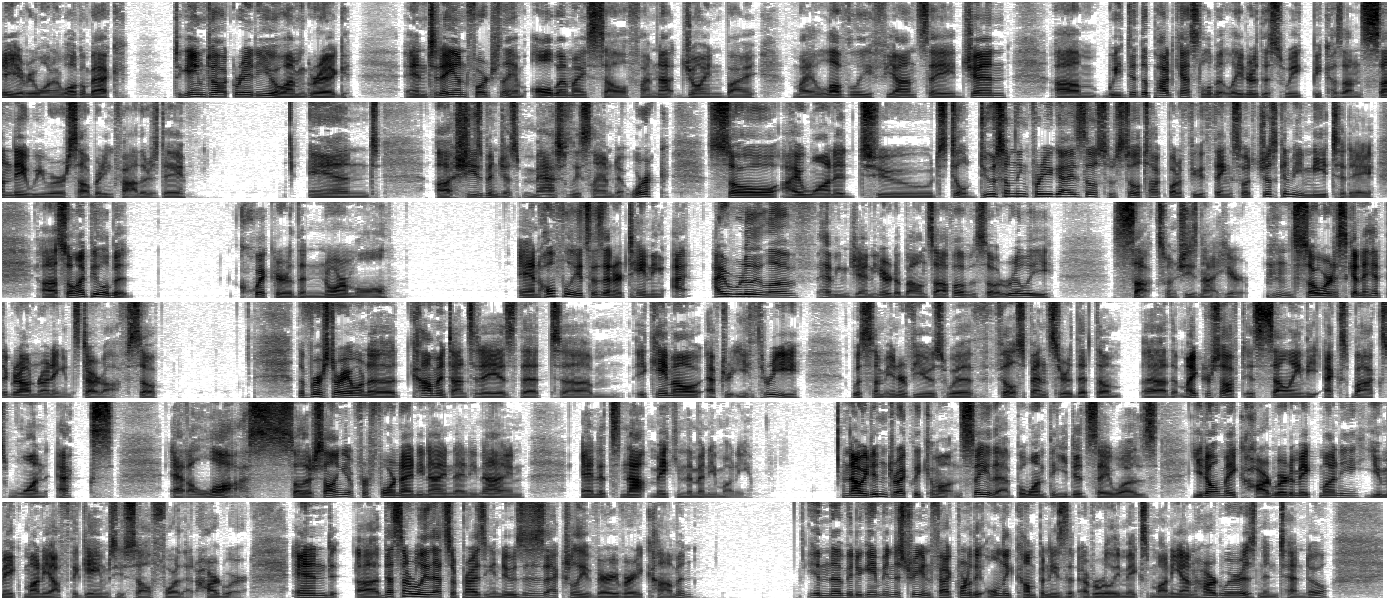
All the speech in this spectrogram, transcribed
Hey everyone, and welcome back to Game Talk Radio. I'm Greg, and today, unfortunately, I'm all by myself. I'm not joined by my lovely fiance Jen. Um, we did the podcast a little bit later this week because on Sunday we were celebrating Father's Day, and uh, she's been just massively slammed at work. So I wanted to still do something for you guys, though. So still talk about a few things. So it's just gonna be me today. Uh, so it might be a little bit quicker than normal and hopefully it's as entertaining. I, I really love having Jen here to bounce off of, so it really sucks when she's not here. so we're just going to hit the ground running and start off. So the first story I want to comment on today is that um, it came out after E3 with some interviews with Phil Spencer that the uh, that Microsoft is selling the Xbox One X at a loss. So they're selling it for four ninety nine ninety nine, and it's not making them any money. Now, he didn't directly come out and say that, but one thing he did say was, you don't make hardware to make money, you make money off the games you sell for that hardware. And uh, that's not really that surprising in news. This is actually very, very common in the video game industry. In fact, one of the only companies that ever really makes money on hardware is Nintendo.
